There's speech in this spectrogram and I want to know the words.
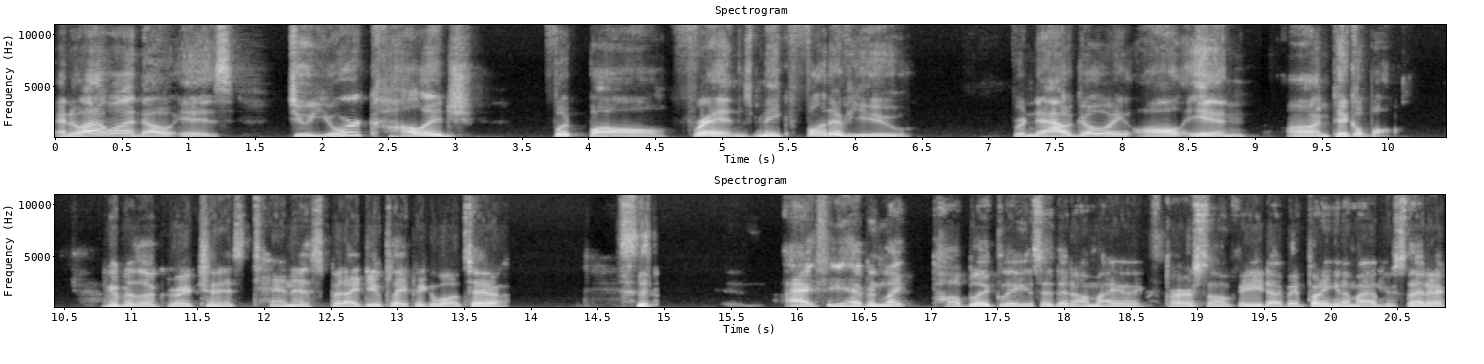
And what I want to know is, do your college football friends make fun of you for now going all in on pickleball. I give a little correction. It's tennis, but I do play pickleball too. I actually haven't like publicly said that on my like, personal feed. I've been putting it on my newsletter.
